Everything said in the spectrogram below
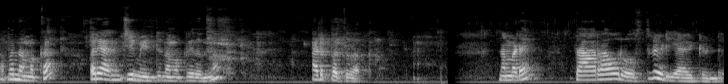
അപ്പോൾ നമുക്ക് ഒരു അഞ്ച് മിനിറ്റ് നമുക്കിതൊന്ന് അടുപ്പത്ത് വെക്കാം. നമ്മുടെ താറാവ് റോസ്റ്റ് റെഡി ആയിട്ടുണ്ട്.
